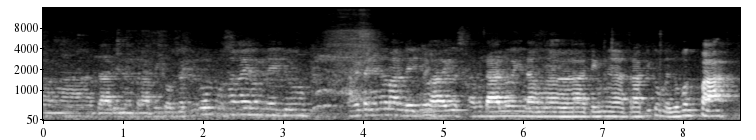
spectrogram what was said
ang uh, daloy ng trapiko. Sa Tirol po sa ngayon medyo nakita niyo naman medyo ayos ang daloy ng uh, ating uh, trapiko. Maluwag pa.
